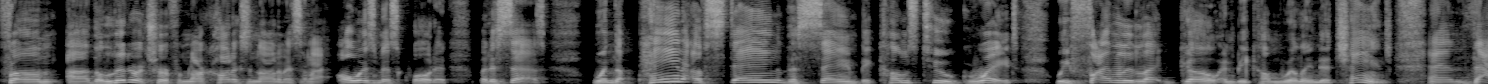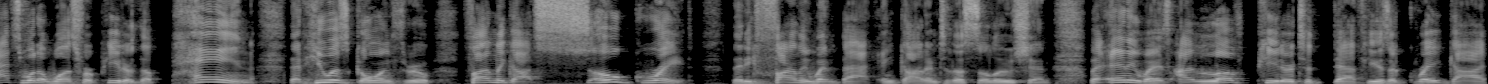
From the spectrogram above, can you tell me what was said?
from uh, the literature from Narcotics Anonymous and I always misquote it, but it says, when the pain of staying the same becomes too great, we finally let go and become willing to change. And that's what it was for Peter. The pain that he was going through finally got so great that he finally went back and got into the the solution. But anyways, I love Peter to death. He is a great guy.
